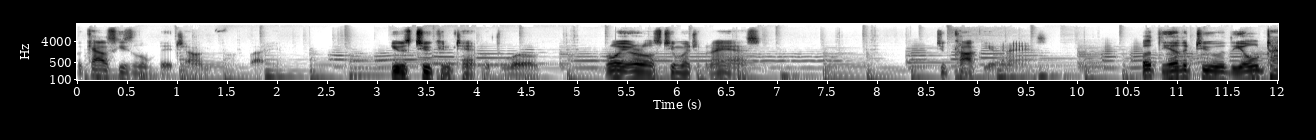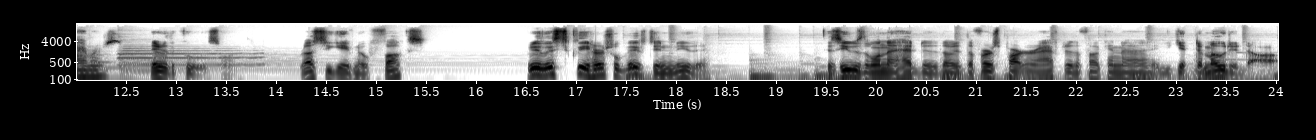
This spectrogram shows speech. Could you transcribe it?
Bekowsky's a little bitch. I don't fuck about him. He was too content with the world. Roy Earle's too much of an ass. Too cocky of an ass. But the other two of the old timers, they were the coolest ones. Rusty gave no fucks. Realistically, Herschel Biggs didn't either. Because he was the one that had to, the, the first partner after the fucking, uh, you get demoted to uh,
